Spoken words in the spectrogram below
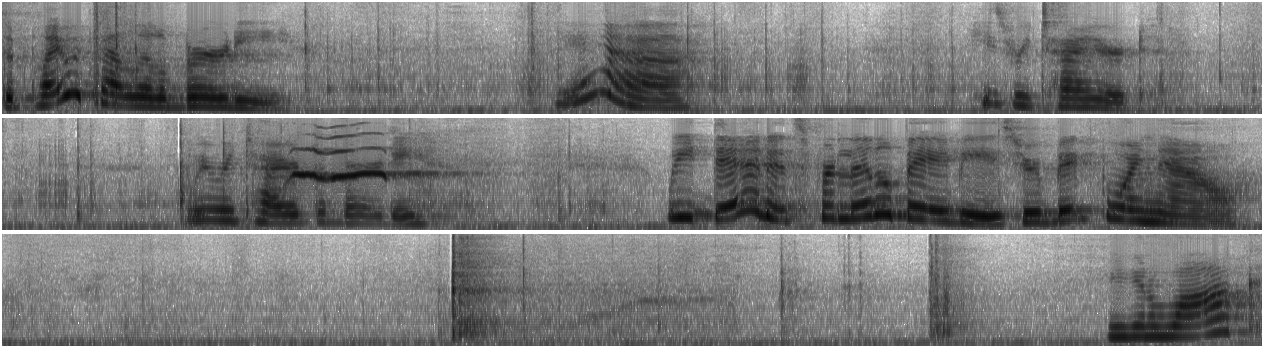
To play with that little birdie. Yeah. He's retired. We retired the birdie. We did. It's for little babies. You're a big boy now. You gonna walk?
